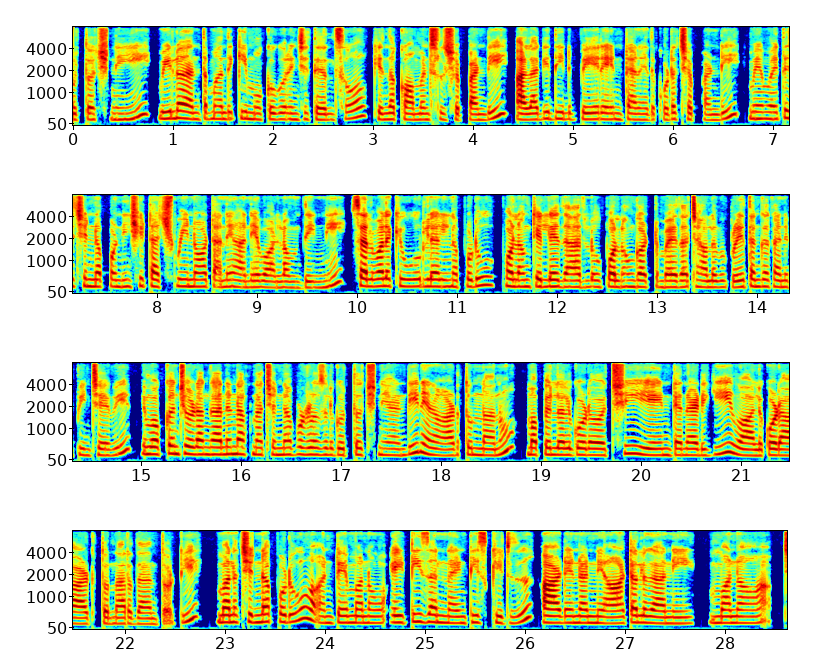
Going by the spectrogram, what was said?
వచ్చినాయి మీలో ఎంతమందికి ఈ మొక్క గురించి తెలుసో కింద కామెంట్స్లో చెప్పండి. అలాగే దీని పేరేంటి అనేది కూడా చెప్పండి. మేమైతే చిన్నప్పటి నుంచి టచ్ మీ నాట్ అనే అనేవాళ్ళం దీన్ని. సెలవులకి ఊర్లు వెళ్ళినప్పుడు పొలంకి వెళ్ళే దారిలో పొలం గట్టు మీద చాలా విపరీతంగా కనిపించేవి. ఈ మొక్కను చూడంగానే నాకు నా చిన్నప్పుడు రోజులు గుర్తొచ్చినాయి అండి నేను ఆడుతున్నాను. మా పిల్లలు కూడా వచ్చి ఏంటని అడిగి వాళ్ళు కూడా ఆడుతున్నారు దాంతో మన చిన్నప్పుడు అంటే మనం ఎయిటీస్ అండ్ నైన్టీస్ కిడ్స్ ఆడినన్ని ఆటలు గాని మన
